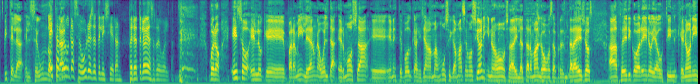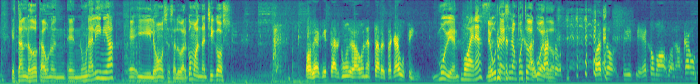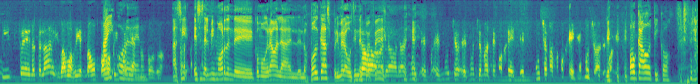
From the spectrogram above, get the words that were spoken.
¿Viste la- el segundo Esta track? pregunta seguro ya te la hicieron, pero te lo voy a hacer de vuelta. Bueno, eso es lo que para mí le dan una vuelta hermosa eh, en este podcast que se llama Más Música, Más Emoción y no nos vamos a dilatar más, los vamos a presentar a ellos, a Federico Vareiro y a Agustín Genoni, que están los dos cada uno en, en una línea eh, y los vamos a saludar. ¿Cómo andan chicos? Hola, ¿qué tal? ¿Cómo les va? Buenas tardes. Acá Agustín. Muy bien. Buenas. Me gusta que se hayan puesto de acuerdo. Paso, paso, sí, sí, es como, bueno, acá Agustín, Fede del otro lado y vamos bien, vamos, vamos Hay pimponeando orden. un poco. Así, ese es el mismo orden de cómo graban la- los podcasts. Primero Agustín, después no, Fede. no, no, es, muy- es- es mucho, es mucho más homogéneo, es mucho más homogéneo, mucho más homogéneo. O caótico.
